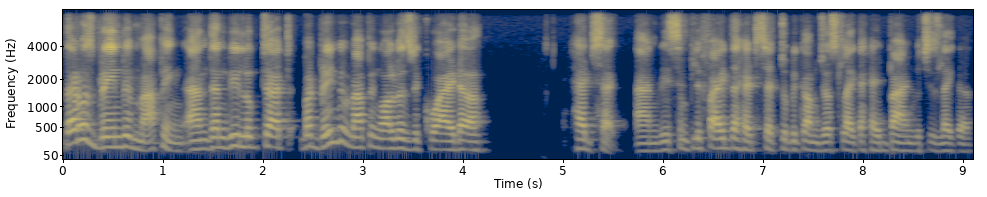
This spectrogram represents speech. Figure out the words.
that was brainwave mapping. And then we looked at, but brainwave mapping always required a headset and we simplified the headset to become just like a headband which is like a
